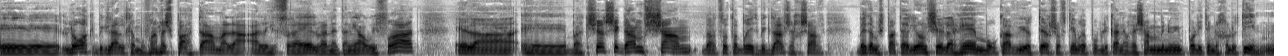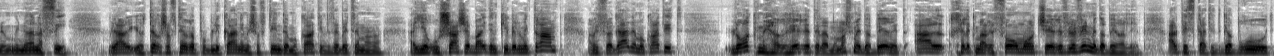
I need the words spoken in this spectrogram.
אה, לא רק בגלל כמובן השפעתם על, ישראל ועל נתניהו בפרט, אלא בהקשר שגם שם בארצות הברית, בגלל שעכשיו בית המשפט העליון שלהם מורכב מיותר שופטים רפובליקנים, הרי שם מינויים פוליטיים לחלוטין, מינוי- הנשיא, בגלל יותר שופטים רפובליקנים משופטים דמוקרטיים, וזה בעצם הירושה שביידן קיבל מטראמפ, המפלגה הדמוקרטית לא רק מהרהרת אלא ממש מדברת על חלק מהרפורמות שיריב לוין מדבר עליהם, על פסקת התגברות,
